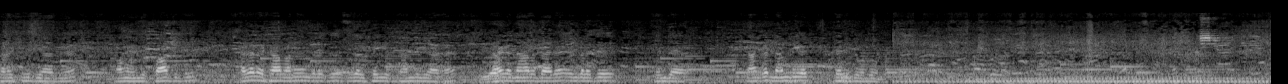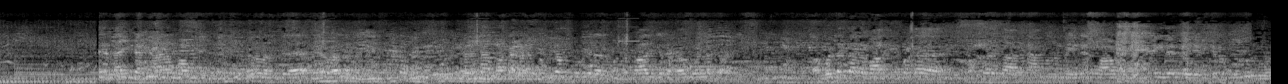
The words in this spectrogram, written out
கனெக்டிவிட்டியாக அவங்க வந்து பார்த்துட்டு சகல சாமானும் எங்களுக்கு உதவி செய்ய நன்றியாக வேக நாளதாக எங்களுக்கு இந்த நாங்கள் நன்றியை தெரிந்து கொள்வோம் வெள்ளத்தால பாதிக்கப்பட்ட மக்களுக்காக நாங்கள் இடம் மாவட்டத்தில் இலங்கை முழு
